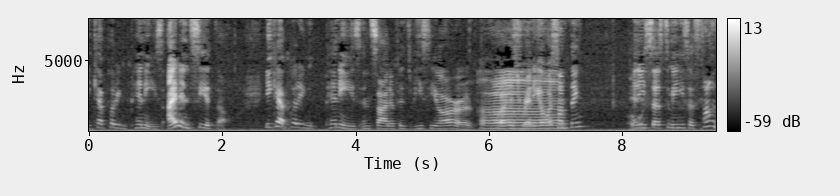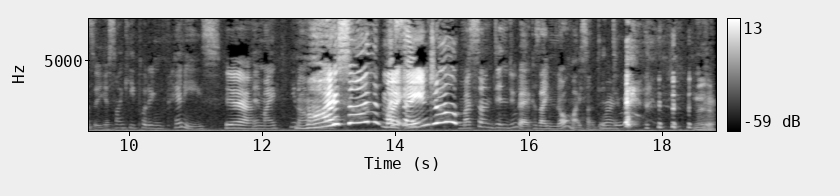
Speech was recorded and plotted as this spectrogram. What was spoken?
he kept putting pennies. I didn't see it though. He kept putting pennies inside of his VCR or, or his radio or Uh, something. And he says to me, he says, Tanza, your son keep putting pennies Yeah. in my, you know, my son, my said- angel. my son didn't do that because I know my son didn't Right. do it. And a,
